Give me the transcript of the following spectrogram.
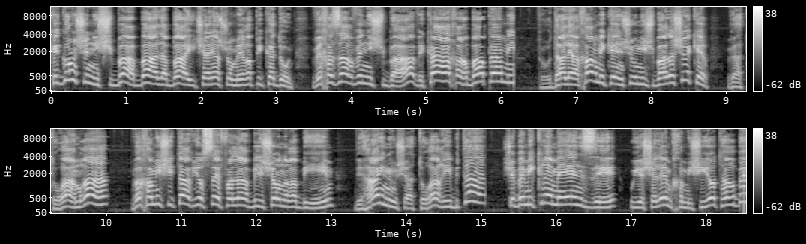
כגון שנשבע בעל הבית שהיה שומר הפיקדון, וחזר ונשבע, וכך ארבע פעמים. והודה לאחר מכן שהוא נשבע לשקר, והתורה אמרה, וחמישיתיו יוסף עליו בלשון רבים, דהיינו שהתורה ריבתה שבמקרה מעין זה הוא ישלם חמישיות הרבה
